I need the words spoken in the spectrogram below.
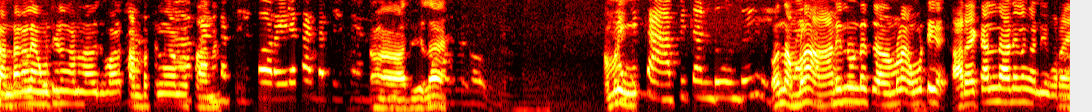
കണ്ടങ്ങളെ അങ്ങോട്ടും കാണുന്ന ഒരുപാട് കണ്ടത്തിൽ കാണുന്ന സാധനം. ആ നമ്മൾ ഓ നമ്മളെ ആടിലുണ്ട് നമ്മളെ അങ്ങോട്ട് അരേക്കാലിന്റെ ആടിലും കണ്ടി കൊറേ?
